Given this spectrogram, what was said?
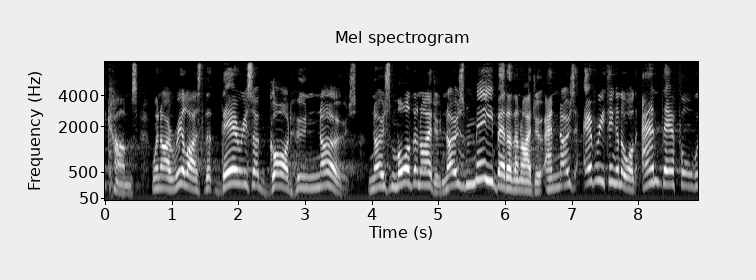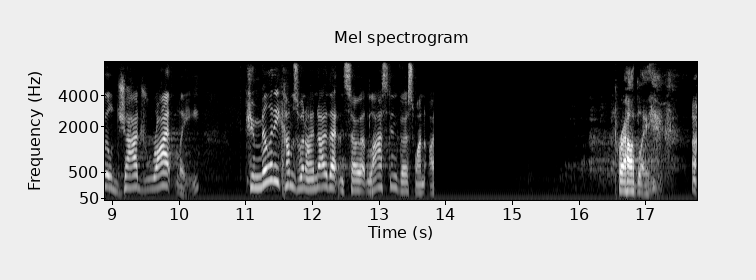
comes when I realize that there is a God who knows, knows more than I do, knows me better than I do, and knows everything in the world, and therefore will judge rightly. Humility comes when I know that, and so at last in verse 1, I proudly.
